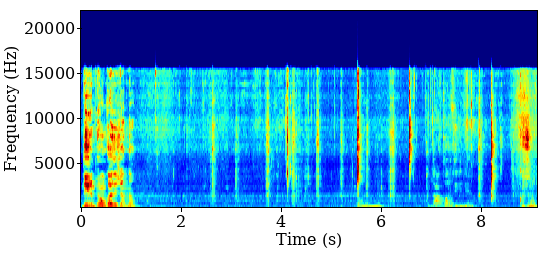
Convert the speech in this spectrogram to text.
내일은 병원 가야 되지 않나? 병 근데 안 가도 되긴 해요. 그지?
